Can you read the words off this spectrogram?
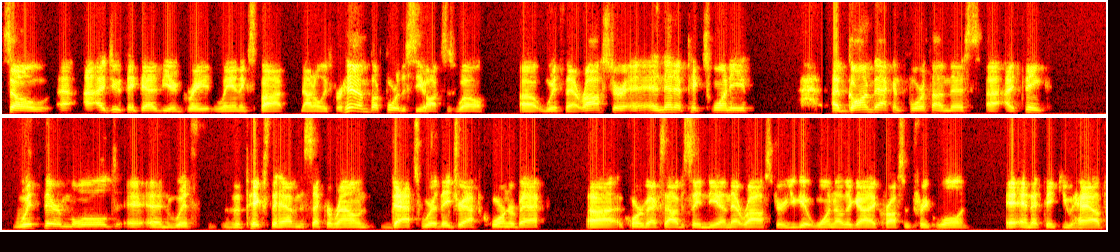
So I, I do think that'd be a great landing spot, not only for him but for the Seahawks as well uh, with that roster. And then at pick 20, I've gone back and forth on this. Uh, I think with their mold and with the picks they have in the second round, that's where they draft cornerback. Uh, cornerback's obviously knee on that roster. You get one other guy Crossing Tariq Woolen and I think you have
